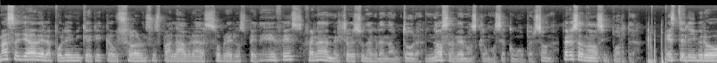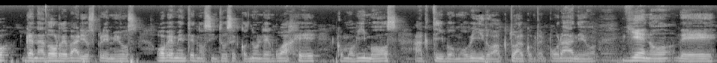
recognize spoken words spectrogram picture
Más allá de la polémica que causaron sus palabras sobre los PDFs, Fernanda Melchor es una gran autora. No sabemos cómo sea como persona, pero eso no nos importa. Este libro, ganador de varios premios, obviamente nos induce con un lenguaje, como vimos, activo, movido, actual, contemporáneo, lleno de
